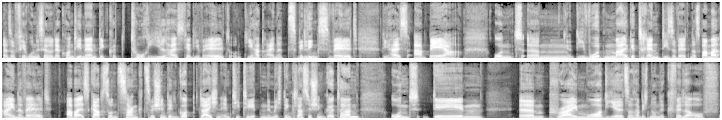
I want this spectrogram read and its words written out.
also Ferun ist ja nur der Kontinent, die Toril heißt ja die Welt und die hat eine Zwillingswelt, die heißt Aber. Und ähm, die wurden mal getrennt, diese Welten. Das war mal eine Welt, aber es gab so einen Zank zwischen den gottgleichen Entitäten, nämlich den klassischen Göttern und den ähm, Primordials. Das habe ich nur eine Quelle auf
